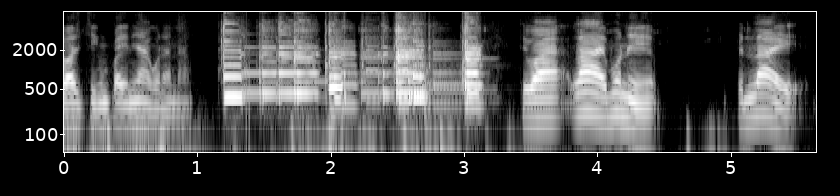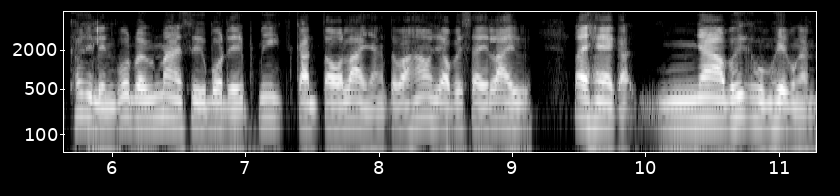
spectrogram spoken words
ว่าจริงไปยากกว่านั้นนะครับแต่ว่าไล่พวกนี้เป็นไล่เขาสิเล่นกดไปมันมาซื้อบ่ได้มีการต่อไล่อย่างแต่ว่าเฮาจะเอาไปใส่ไล่ไล่แหกอะยาวไปคือผมเฮ็ดเหมือนกัน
